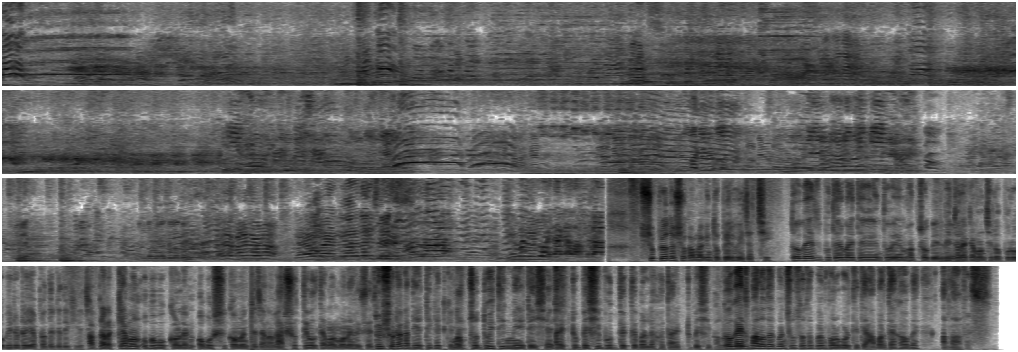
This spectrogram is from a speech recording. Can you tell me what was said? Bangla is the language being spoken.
সুপ্রিয় দর্শক আমরা কিন্তু বের হয়ে যাচ্ছি। তো গাইজ ভূতের বাড়ি থেকে কিন্তু এই মাত্র বের ভিতরে কেমন ছিল পুরো ভিডিওটাই আপনাদেরকে দেখিয়েছি। আপনারা কেমন উপভোগ করলেন অবশ্যই কমেন্টে জানাবেন। আর সত্যি বলতে আমার মনে হয়েছে দুইশো টাকা দিয়ে টিকিট কিনে মাত্র দুই তিন মিনিটেই শেষ। আর একটু বেশি ভূত দেখতে পারলে হয়তো আর একটু বেশি ভালো তো গাইজ ভালো থাকবেন সুস্থ থাকবেন। পরবর্তীতে আবার দেখা হবে। আল্লাহ হাফেজ।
